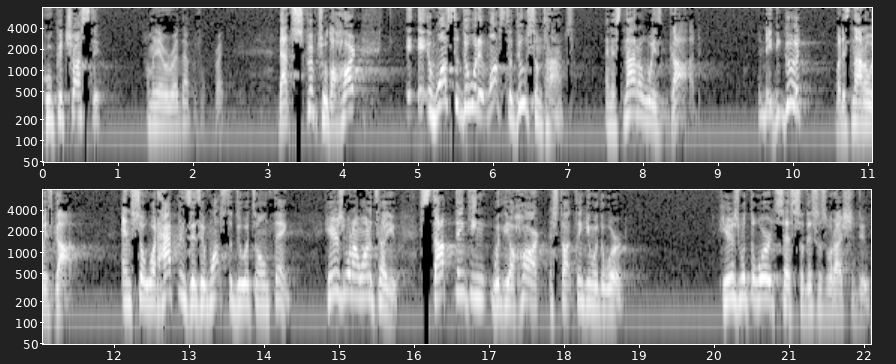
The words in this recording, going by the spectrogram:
Who could trust it? How many ever read that before? Right? That's scriptural. The heart, it, it wants to do what it wants to do sometimes. And it's not always God. It may be good, but it's not always God. And so what happens is it wants to do its own thing. Here's what I want to tell you stop thinking with your heart and start thinking with the word. Here's what the word says, so this is what I should do.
